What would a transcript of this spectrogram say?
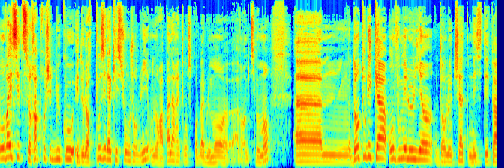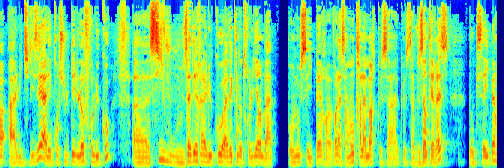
On va essayer de se rapprocher de Luco et de leur poser la question aujourd'hui. On n'aura pas la réponse probablement euh, avant un petit moment. Euh, dans tous les cas, on vous met le lien dans le chat. N'hésitez pas à l'utiliser, à aller consulter l'offre Luco. Euh, si vous adhérez à Luco avec notre lien, bah, pour nous c'est hyper. voilà, ça montre à la marque que ça, vous intéresse. Donc c'est hyper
